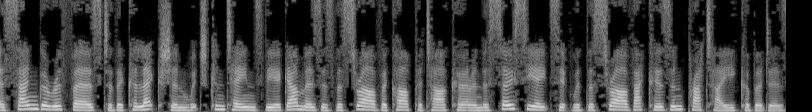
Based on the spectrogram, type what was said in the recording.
Asanga refers to the collection which contains the Agamas as the Sravakapitaka and associates it with the Sravakas and Pratyekabuddhas.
